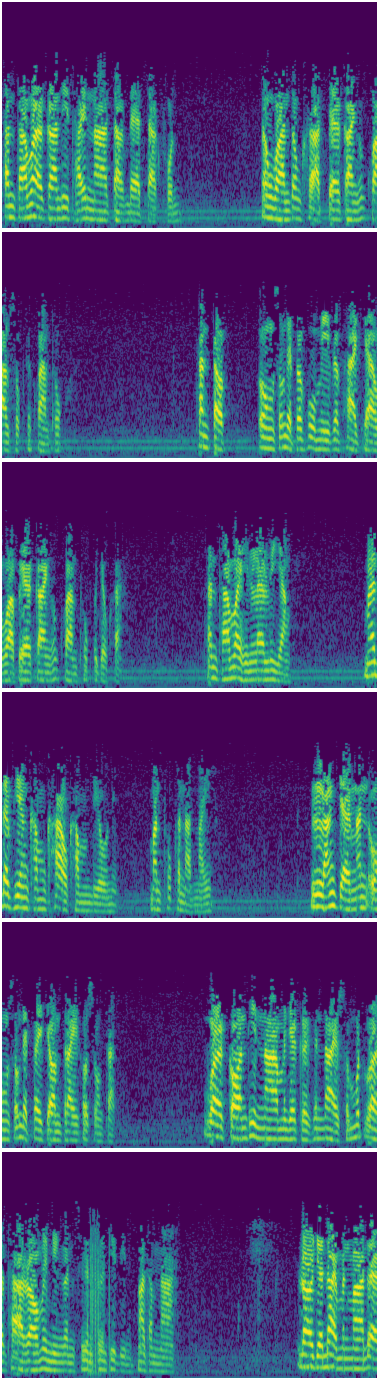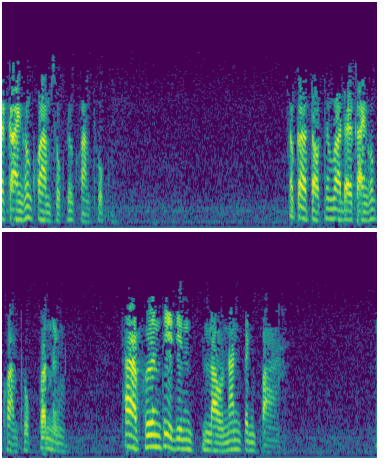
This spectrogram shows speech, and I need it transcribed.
ท่านถามว่าอาการที่ไถนาตากแดดตากฝน ต้องหวานต้องคาดแปลการของความสุขและความทุกข์ ท่านตอบ องค์สมเด็จพระผู้มีพระภาคเจ้าว่าเป็นอาการของความทุกข์พระเจ้าค่ะ ท่านถามว่าเห็นแล้วหรือยังแม้แต่เพียงคำข้าวคำเดียวนี่มันทุกข์ขนาดไหน หลังจากนั้นองค์สมเด็จพระจอมไตรก็ทรงตรัสว่าก่อนที่นามันจะเกิดขึ้นได้ สมมติว่าถ้าเราไม่มีเงินซื้อพื้นที่ดินมาทำนา เราจะได้มันมาด้วยอาการของความสุขหรือความทุกข์แล้วก็ตอบท่านว่าด้วยการของความทุกข์เพราะหนึ่ง ถ้าพื้นที่ดินเหล่านั้นเป็นป่า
